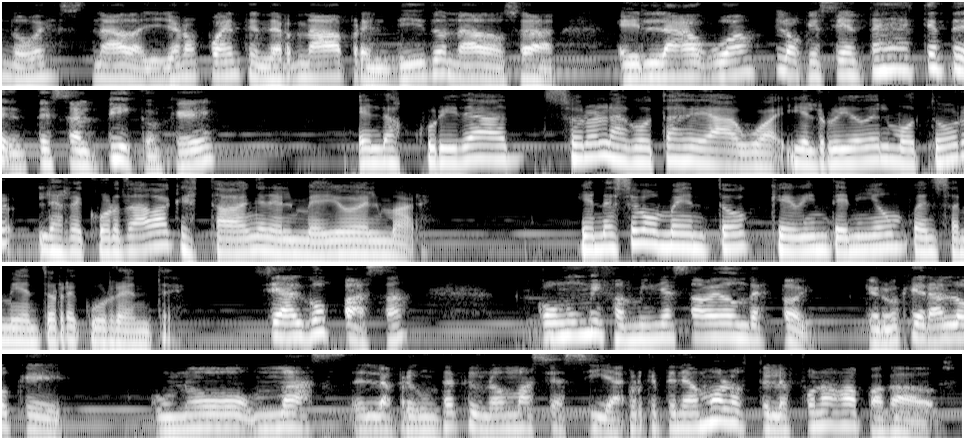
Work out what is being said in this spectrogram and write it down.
No ves nada. Y ellos no pueden tener nada prendido, nada. O sea, el agua, lo que sientes es que te, te salpica, ¿ok? En la oscuridad, solo las gotas de agua y el ruido del motor les recordaba que estaban en el medio del mar. Y en ese momento, Kevin tenía un pensamiento recurrente. Si algo pasa, ¿cómo mi familia sabe dónde estoy? Creo que era lo que uno más, la pregunta que uno más se hacía, porque teníamos los teléfonos apagados.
